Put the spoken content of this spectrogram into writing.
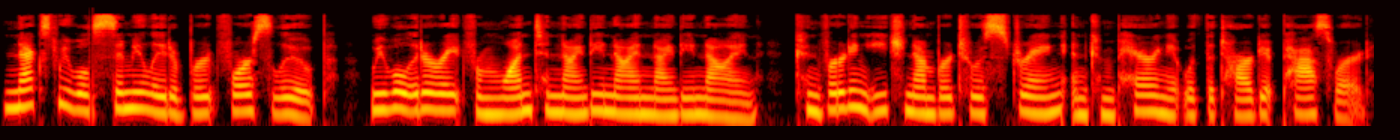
Next we will simulate a brute force loop, we will iterate from 1 to 9999, converting each number to a string and comparing it with the target password.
